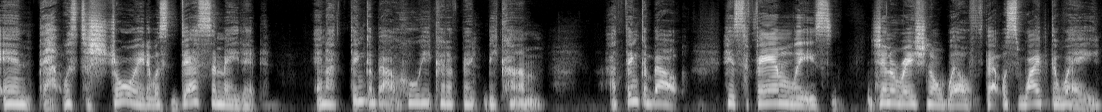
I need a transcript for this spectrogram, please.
And that was destroyed, it was decimated. And I think about who he could have become. I think about his family's generational wealth that was wiped away.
